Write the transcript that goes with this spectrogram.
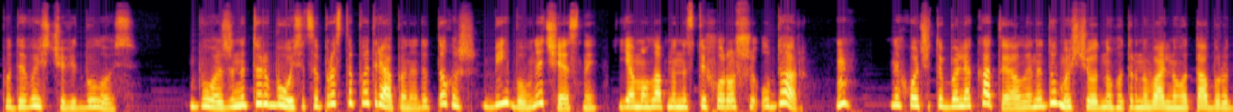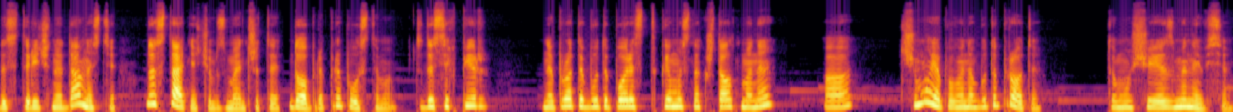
подивись, що відбулось. Боже, не турбуйся, це просто подряпина. До того ж, бій був нечесний. Я могла б нанести хороший удар. М? Не хочу тебе лякати, але не думаю, що одного тренувального табору десятирічної давності достатньо, щоб зменшити. Добре, припустимо. Ти до сих пір не проти бути поряд з кимось на кшталт мене? А? Чому я повинна бути проти? Тому що я змінився.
